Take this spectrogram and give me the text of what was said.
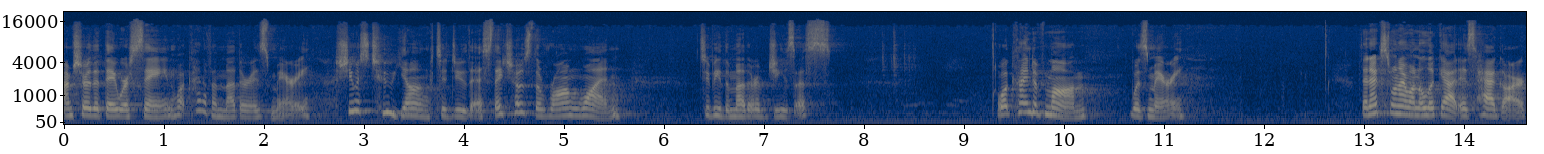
I'm sure that they were saying, What kind of a mother is Mary? She was too young to do this. They chose the wrong one to be the mother of Jesus. What kind of mom was Mary? The next one I want to look at is Hagar.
